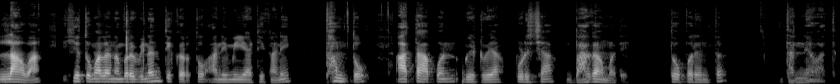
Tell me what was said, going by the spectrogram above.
लावा. ही तुम्हाला नम्र विनंती करतो आणि मी या ठिकाणी थांबतो. आता आपण भेटूया पुढच्या भागामध्ये. तोपर्यंत धन्यवाद.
